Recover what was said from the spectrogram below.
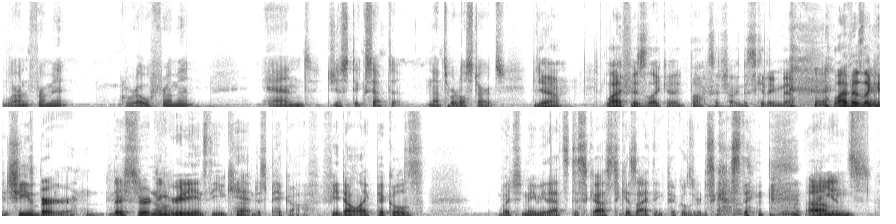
learn from it, grow from it, and just accept it. And that's where it all starts. Yeah. Life is like a box of chocolate. Just kidding. No. Life is like a cheeseburger. There's certain Oh. ingredients that you can't just pick off. If you don't like pickles, which maybe that's disgust because I think pickles are disgusting. Um, Onions.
